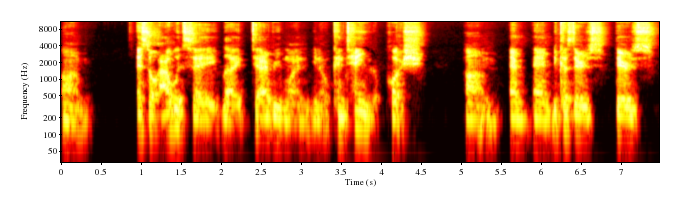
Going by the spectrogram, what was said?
Um, and so I would say, like to everyone, you know, continue to push, um, and and because there's there's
